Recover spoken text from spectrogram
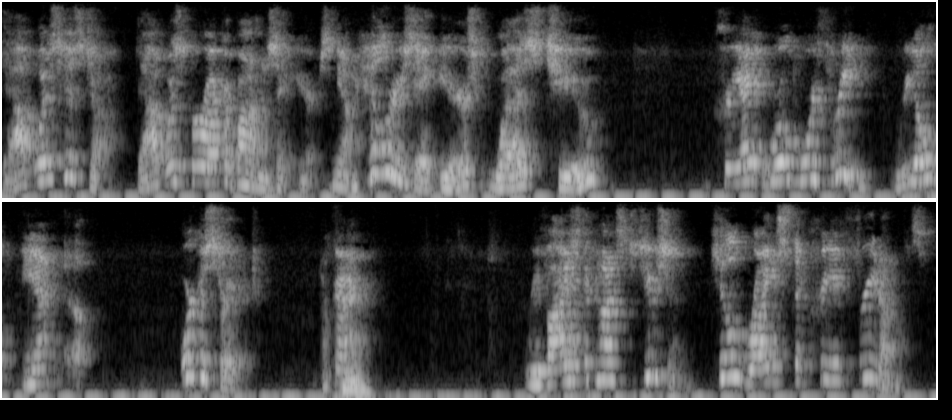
that was his job. That was Barack Obama's eight years. Now, Hillary's eight years was to create World War III, real and uh, orchestrated. Okay? Revise the Constitution, kill rights that create freedoms,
